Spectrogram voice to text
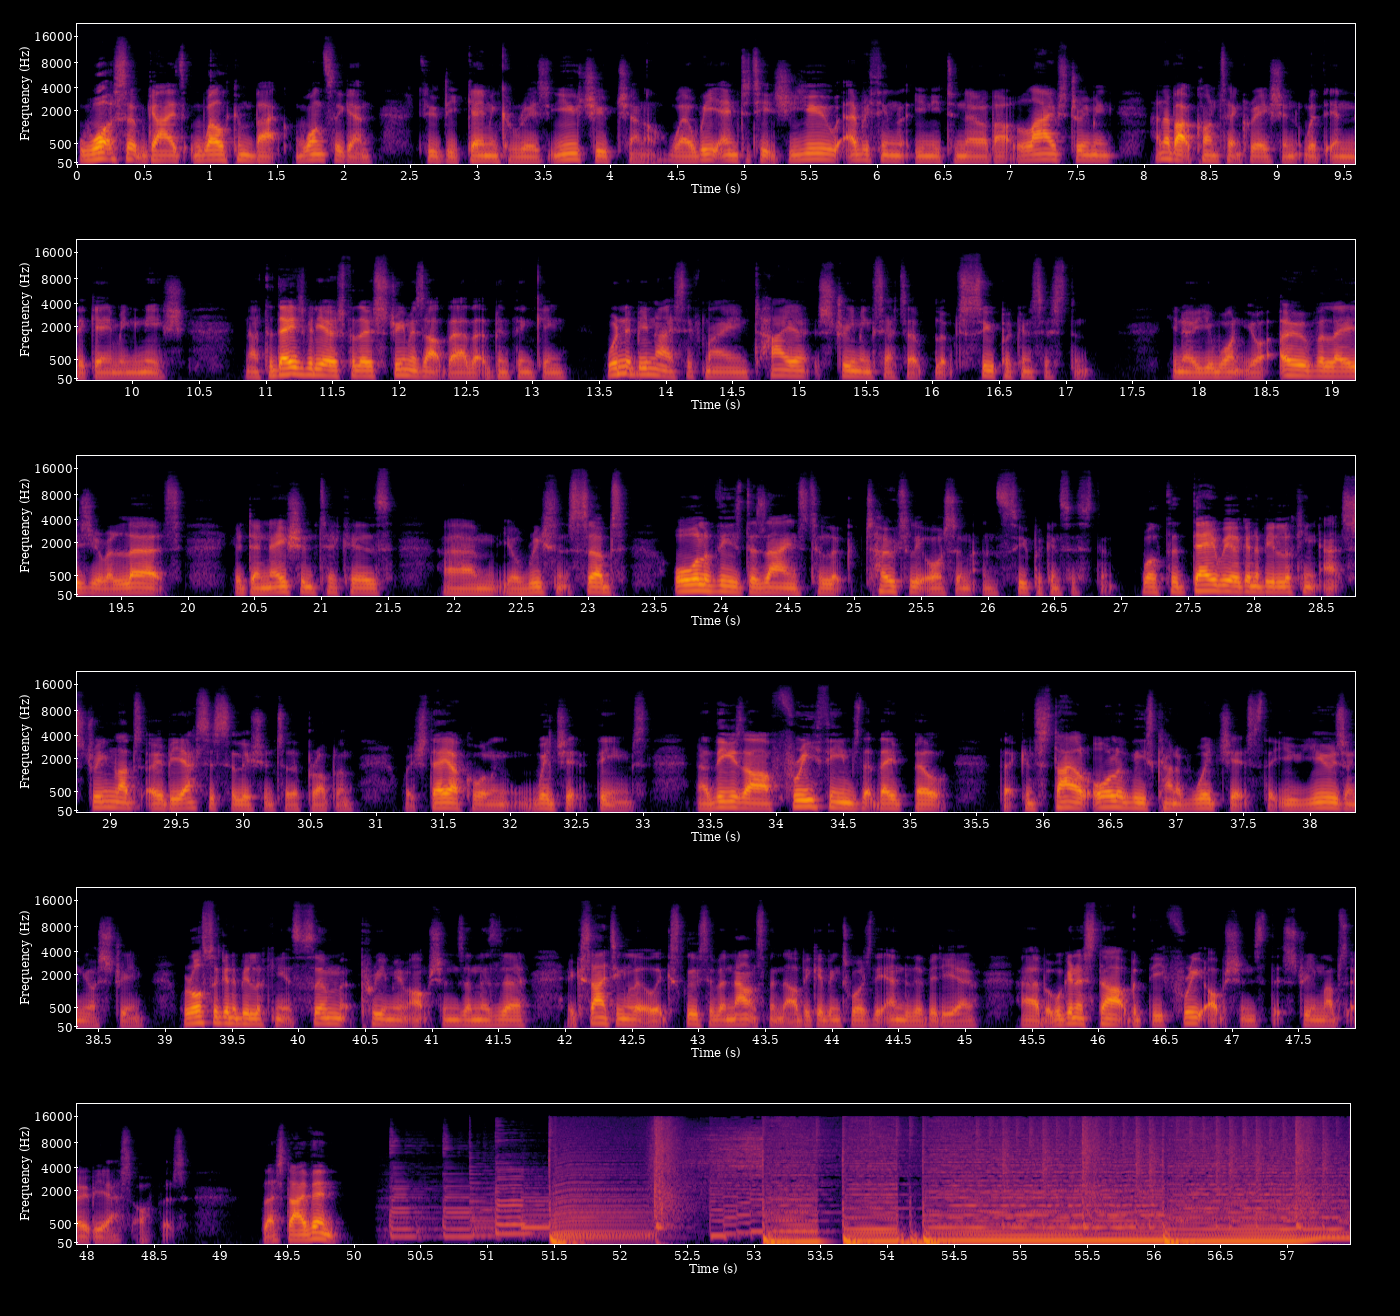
What's up guys, welcome back once again to the Gaming Careers YouTube channel where we aim to teach you everything that you need to know about live streaming and about content creation within the gaming niche. Now today's video is for those streamers out there that have been thinking, wouldn't it be nice if my entire streaming setup looked super consistent? You know, you want your overlays, your alerts, your donation tickers, um, your recent subs, all of these designs to look totally awesome and super consistent. Well, today we are going to be looking at Streamlabs OBS's solution to the problem, which they are calling widget themes. Now, these are free themes that they've built that can style all of these kind of widgets that you use on your stream. We're also going to be looking at some premium options and there's an exciting little exclusive announcement that I'll be giving towards the end of the video. Uh, but we're going to start with the free options that Streamlabs OBS offers. Let's dive in.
